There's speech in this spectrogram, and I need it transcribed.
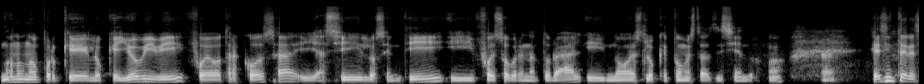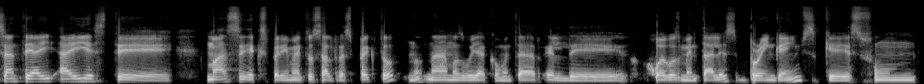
no, no, no, porque lo que yo viví fue otra cosa y así lo sentí y fue sobrenatural y no es lo que tú me estás diciendo, ¿no? Es interesante, hay, hay este más experimentos al respecto, ¿no? Nada más voy a comentar el de juegos mentales, Brain Games, que es un,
